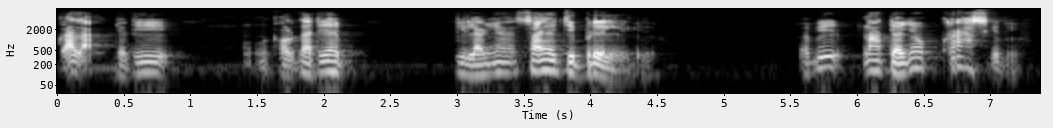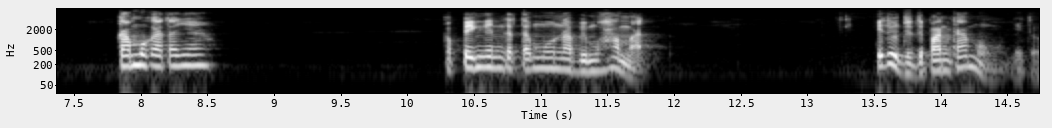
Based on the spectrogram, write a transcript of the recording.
galak jadi kalau tadi bilangnya saya Jibril gitu tapi nadanya keras gitu kamu katanya kepingin ketemu Nabi Muhammad, itu di depan kamu gitu.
